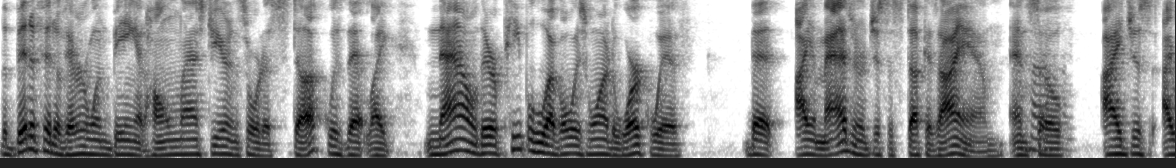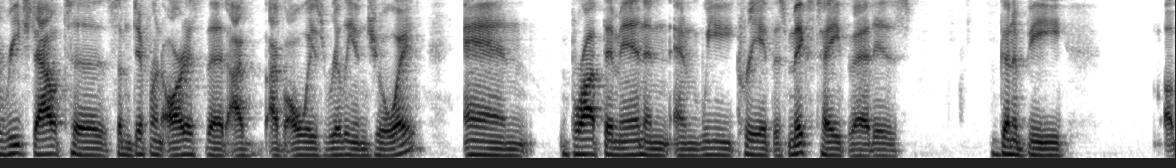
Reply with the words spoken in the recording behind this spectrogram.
the benefit of everyone being at home last year and sort of stuck was that like now there are people who I've always wanted to work with that I imagine are just as stuck as I am. And uh-huh. so I just I reached out to some different artists that I've I've always really enjoyed and brought them in and and we create this mixtape that is going to be a,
